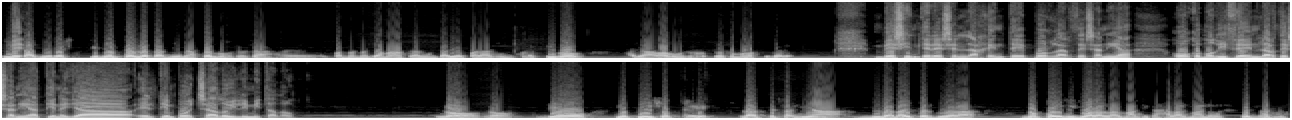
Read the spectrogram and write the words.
Y talleres aquí en el pueblo también hacemos, o sea, eh, cuando nos llaman a hacer algún taller para algún colectivo, allá vamos, nosotros somos los primeros. ¿Ves interés en la gente por la artesanía o como dicen, la artesanía tiene ya el tiempo echado y limitado? No, no, yo, yo pienso que la artesanía durará y perdurará. No pueden igualar las máquinas a las manos, Fernando,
